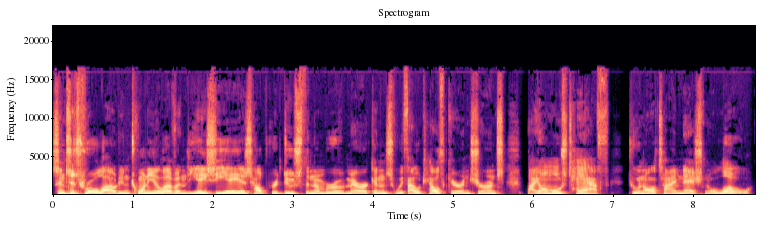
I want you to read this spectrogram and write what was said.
Since its rollout in 2011, the ACA has helped reduce the number of Americans without health care insurance by almost half to an all-time national low.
